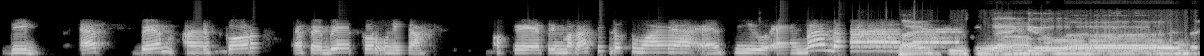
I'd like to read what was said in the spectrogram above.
di at BEM underscore FEB underscore Unika. Oke, terima kasih untuk semuanya and see you and bye-bye. Thank you. Thank you. Bye-bye.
